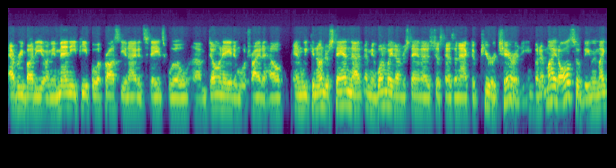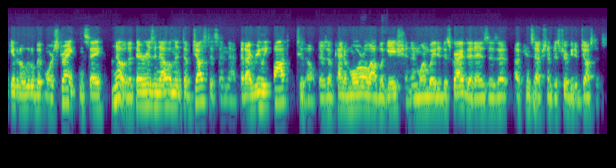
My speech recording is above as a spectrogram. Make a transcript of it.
Everybody, I mean, many people across the United States will um, donate and will try to help. And we can understand that. I mean, one way to understand that is just as an act of pure charity, but it might also be, we might give it a little bit more strength and say, no, that there is an element of justice in that, that I really ought to help. There's a kind of moral obligation. And one way to describe that is, is a, a conception of distributive justice.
